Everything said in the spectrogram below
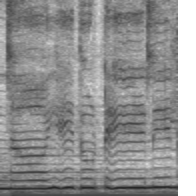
నా ఎదుటే నిల్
